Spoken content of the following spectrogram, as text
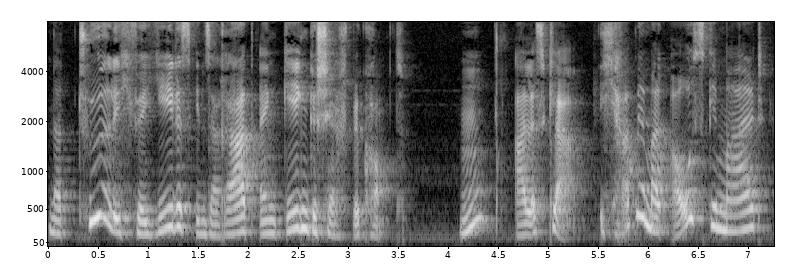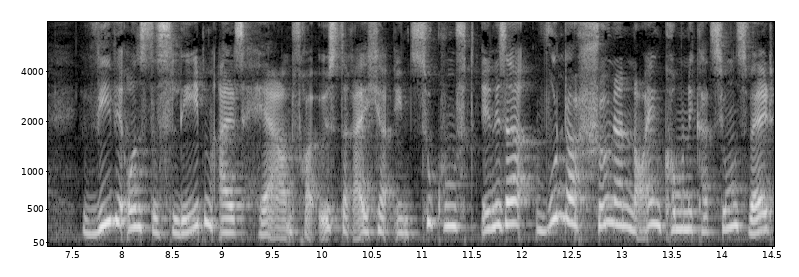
natürlich für jedes Inserat ein Gegengeschäft bekommt. Hm? Alles klar. Ich habe mir mal ausgemalt, wie wir uns das Leben als Herr und Frau Österreicher in Zukunft in dieser wunderschönen neuen Kommunikationswelt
